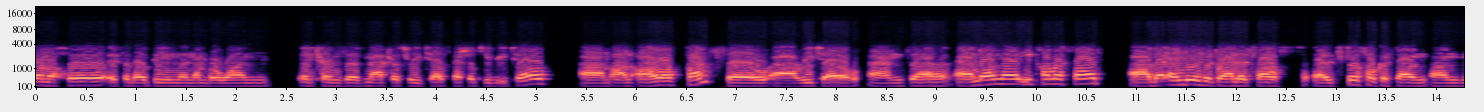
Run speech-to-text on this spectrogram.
from a whole, it's about being the number one in terms of mattress retail, specialty retail um, on all fronts, so uh, retail and uh, and on the e-commerce side. Uh, but Endy as a brand itself is still focused on on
